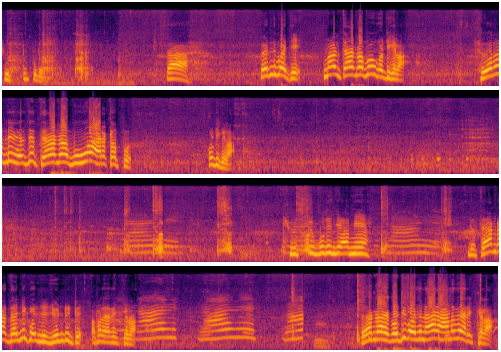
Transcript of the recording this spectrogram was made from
சுட்டு பிடி. ஆ வெந்து போச்சு. மேலே தேங்காய் பூ கொட்டிக்கலாம். சுரண்டி வச்சு தேங்காய் பூவும் அரை கப்பு கொட்டிக்கலாம். சுட்டு புடிஞ்சாமி சாமி இந்த தேங்காய் தண்ணி கொஞ்சம் சுண்டுட்டு அப்புறம் இறக்கலாம் தேங்காயை கொட்டி கொஞ்சம் நேரம் ஆனதை இறக்கலாம்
